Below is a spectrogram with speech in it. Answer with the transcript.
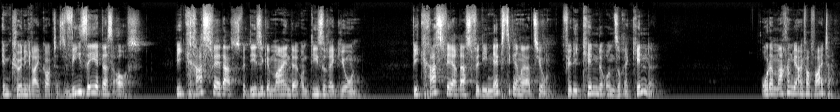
im Königreich Gottes. Wie sehe das aus? Wie krass wäre das für diese Gemeinde und diese Region? Wie krass wäre das für die nächste Generation, für die Kinder unserer Kinder? Oder machen wir einfach weiter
